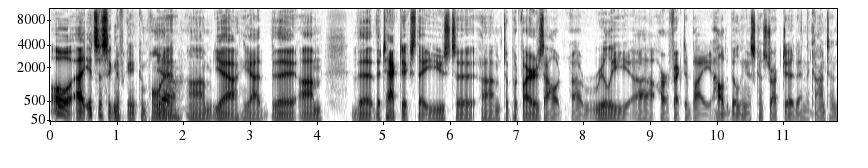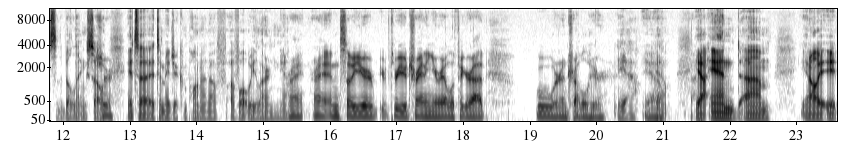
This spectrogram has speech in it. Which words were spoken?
Oh, uh, it's a significant component. Yeah, um, yeah, yeah. The um, the the tactics that you use to um, to put fires out uh, really uh, are affected by how the building is constructed and the contents of the building. So sure. it's a it's a major component of, of what we learn. Yeah. Right, right. And so you're, you're through your training, you're able to figure out, ooh, we're in trouble here. Yeah, yeah, yeah. yeah. And um, you know, it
